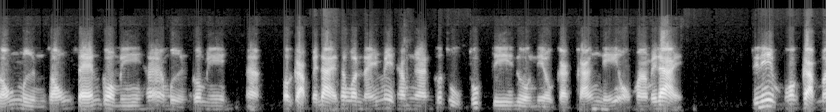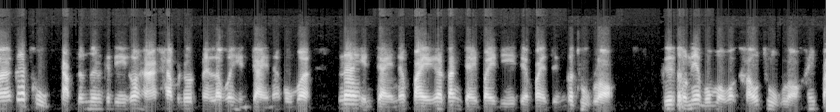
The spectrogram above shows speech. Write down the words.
สองหมื่นสองแสนก็มีห้าหมื่นก็มีอะ ก็กลับไม่ได้ ถ้าวันไหนไม่ทำงานก็ถูกทุบตีหน่วงเหนียวกักขังหนีออกมาไม่ได้ ทีนี้พอกลับมาก็ถูกจับดำเนินคดีก็หาค้ามนุษย์แมันเราก็เห็นใจนะ ผมว่าน่าเห็นใจนะไปก็ตั้งใจไปดี แต่ไปถึงก็ถูกหลอก คือตรงนี้ผมบอกว่าเขาถูกหลอกให้ไป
